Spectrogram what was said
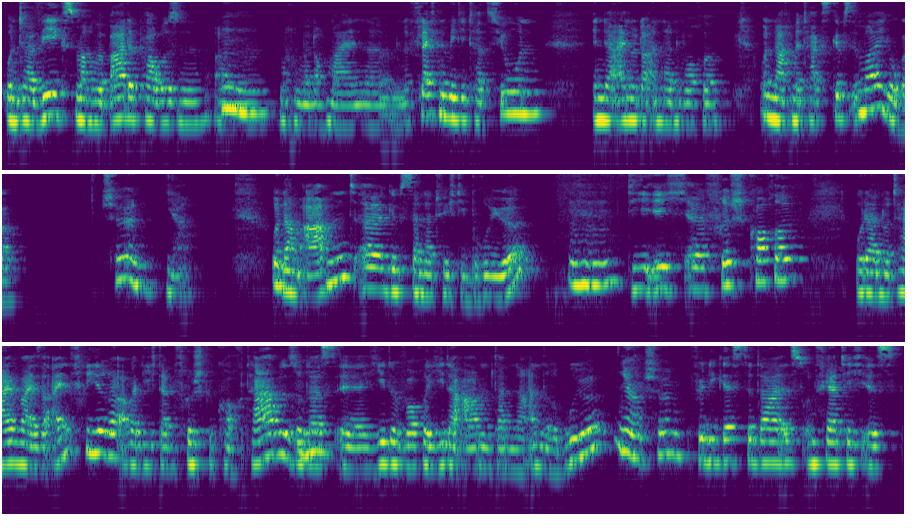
Unterwegs machen wir Badepausen, ähm, mhm. machen wir nochmal eine, eine, vielleicht eine Meditation in der einen oder anderen Woche. Und nachmittags gibt's immer Yoga. Schön. Ja. Und am Abend äh, gibt's dann natürlich die Brühe, mhm. die ich äh, frisch koche oder nur teilweise einfriere, aber die ich dann frisch gekocht habe, so dass mhm. äh, jede Woche, jeder Abend dann eine andere Brühe ja, schön. für die Gäste da ist und fertig ist.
